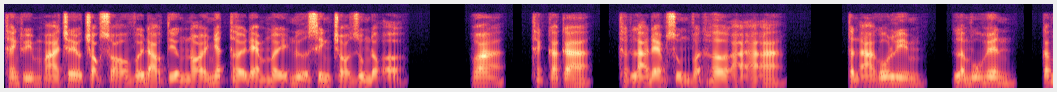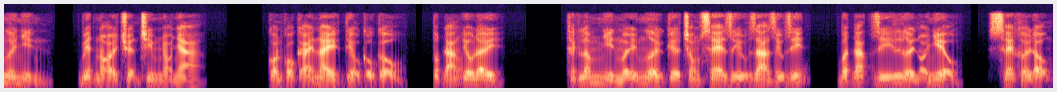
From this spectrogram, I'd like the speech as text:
Thanh thúy mà trêu chọc so với đảo tiếng nói nhất thời đem mấy nữ sinh cho rung động ở. Hoa, thạch ca ca, thật là đẹp sủng vật hờ à à à. Tần Á Gỗ Lim, Lâm Vũ Huyên, các ngươi nhìn, biết nói chuyện chim nhỏ nha. Còn có cái này tiểu cậu cậu, tốt đáng yêu đây. Thạch Lâm nhìn mấy người kia trong xe díu ra díu rít, bất đắc dĩ lười nói nhiều, xe khởi động,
